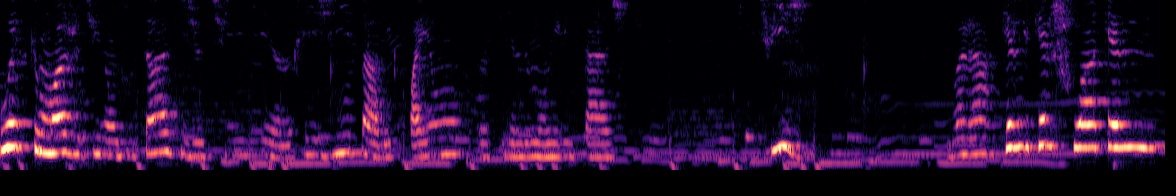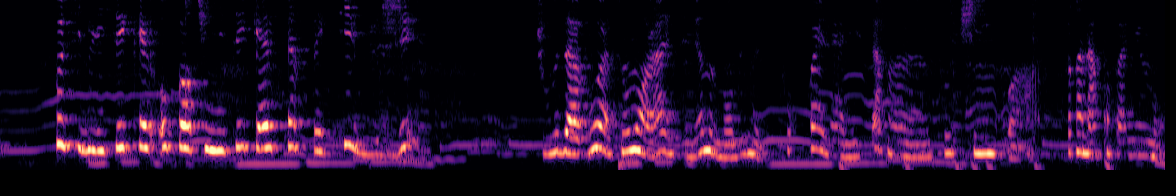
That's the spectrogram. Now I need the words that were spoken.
Où est-ce que moi je suis dans tout ça si je suis euh, régie par des croyances qui viennent de mon héritage? Qui suis-je? Voilà, quel, quel choix, quelle possibilité, quelle opportunité, quelle perspective j'ai? Je vous avoue, à ce moment-là, elle s'est bien demandé mais pourquoi elle est allée faire un coaching, quoi, faire un accompagnement.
